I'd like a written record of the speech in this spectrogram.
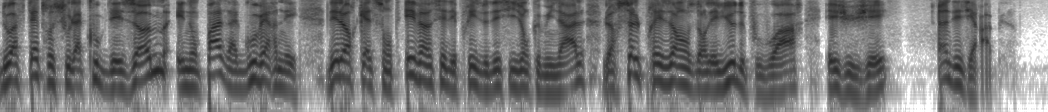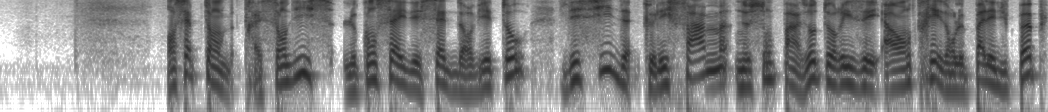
doivent être sous la coupe des hommes et non pas à gouverner. Dès lors qu'elles sont évincées des prises de décision communales, leur seule présence dans les lieux de pouvoir est jugée indésirable. En septembre 1310, le Conseil des Sept d'Orvieto décide que les femmes ne sont pas autorisées à entrer dans le palais du peuple,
